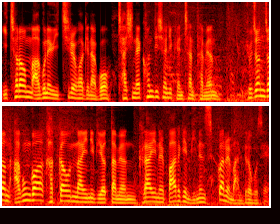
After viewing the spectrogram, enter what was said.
이처럼 아군의 위치를 확인하고 자신의 컨디션이 괜찮다면 교전 전 아군과 가까운 라인이 비었다면 그 라인을 빠르게 미는 습관을 만들어 보세요.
